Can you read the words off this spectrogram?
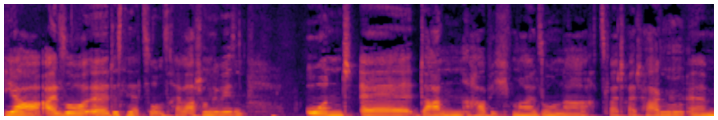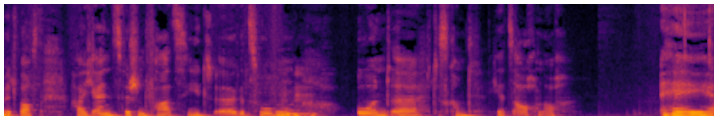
Ja, also äh, das sind jetzt so unsere Erwartungen gewesen. Und äh, dann habe ich mal so nach zwei, drei Tagen, äh, mittwochs, habe ich ein Zwischenfazit äh, gezogen. Mhm. Und äh, das kommt jetzt auch noch. Hey,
